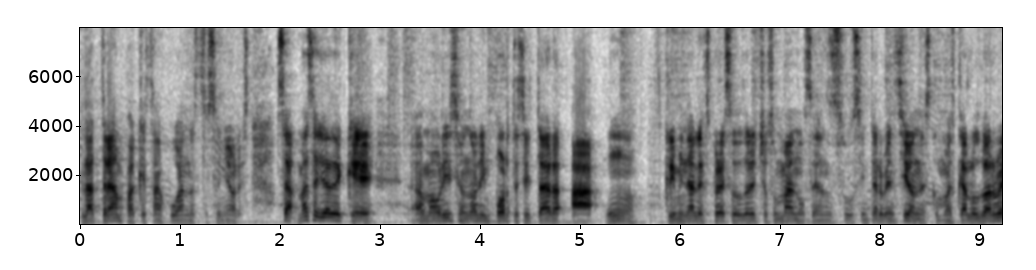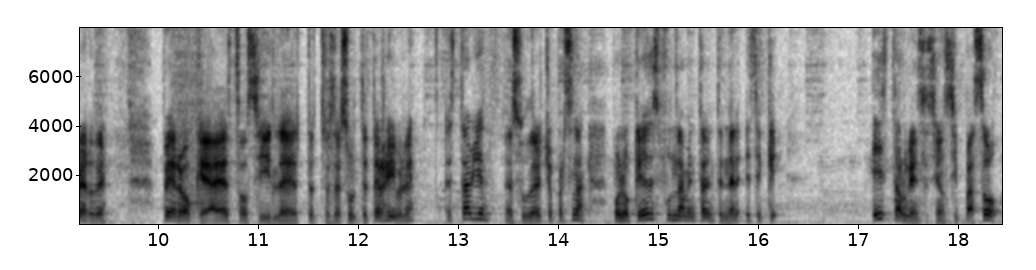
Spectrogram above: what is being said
la trampa que están jugando estos señores. O sea, más allá de que a Mauricio no le importe citar a un criminal expreso de derechos humanos en sus intervenciones, como es Carlos Valverde, pero que a esto sí le resulte terrible, está bien, es su derecho personal. Por lo que es fundamental entender es que esta organización sí pasó.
